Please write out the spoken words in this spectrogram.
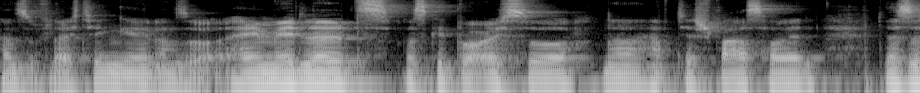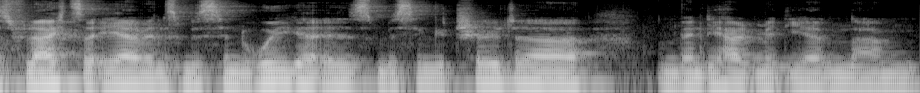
kannst du vielleicht hingehen und so, hey Mädels, was geht bei euch so? Ne? Habt ihr Spaß heute? Das ist vielleicht so eher, wenn es ein bisschen ruhiger ist, ein bisschen gechillter und wenn die halt mit ihren ähm,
